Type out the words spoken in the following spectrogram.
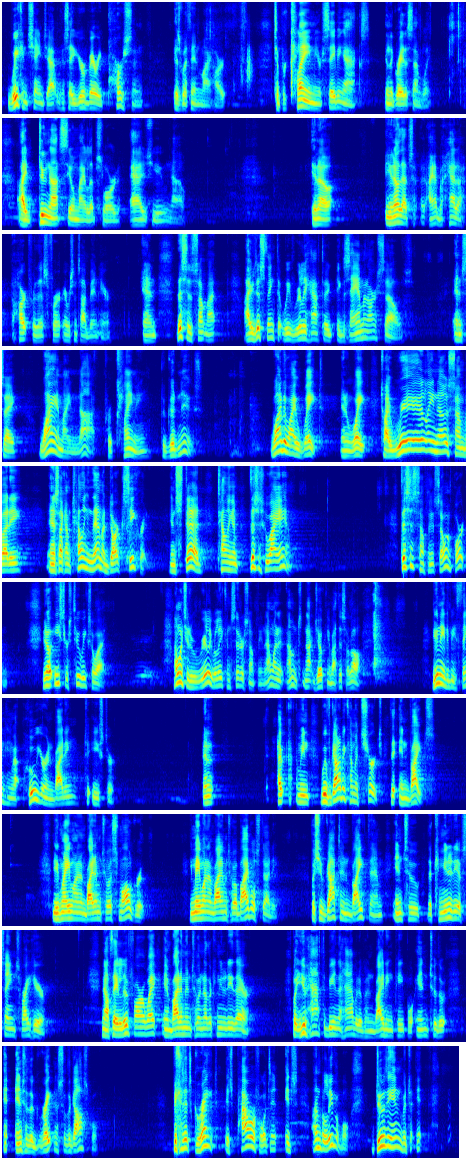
We can change that. We can say, Your very person is within my heart. To proclaim your saving acts in the great assembly. I do not seal my lips, Lord, as you know. You know, you know that's I have had a heart for this for ever since I've been here. And this is something I, I just think that we really have to examine ourselves and say, why am I not proclaiming the good news? Why do I wait and wait till I really know somebody and it's like I'm telling them a dark secret. Instead, telling them, this is who I am. This is something that's so important. You know, Easter's two weeks away. I want you to really, really consider something. I want to, I'm not joking about this at all. You need to be thinking about who you're inviting to Easter. And I mean, we've got to become a church that invites. You may want to invite them to a small group. You may want to invite them to a Bible study, but you've got to invite them into the community of saints right here. Now, if they live far away, invite them into another community there. But you have to be in the habit of inviting people into the, into the greatness of the gospel. Because it's great, it's powerful, it's, it's unbelievable. Do the invita-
